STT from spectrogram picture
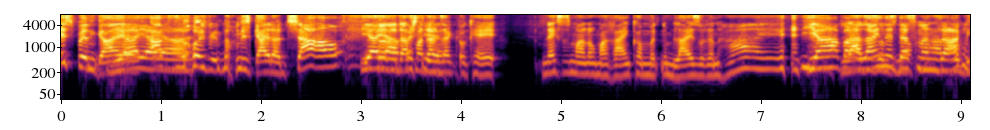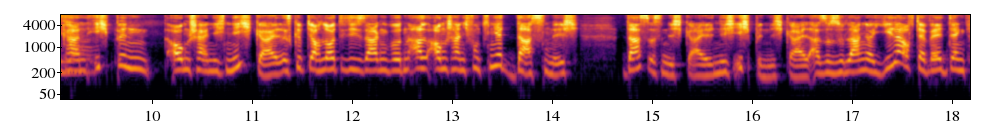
ich bin geil. Ja, ja, so, ich bin doch nicht geil, dann ciao. Ja, Sondern ja, dass verstehe. man dann sagt, okay, nächstes Mal noch mal reinkommen mit einem leiseren Hi. Ja, aber alleine, dass man sagen kann, ich bin augenscheinlich nicht geil. Es gibt ja auch Leute, die sagen würden, augenscheinlich funktioniert das nicht das ist nicht geil, nicht ich bin nicht geil. Also solange jeder auf der Welt denkt,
